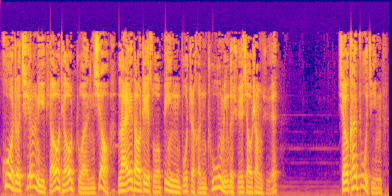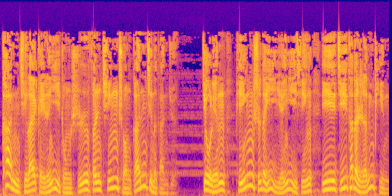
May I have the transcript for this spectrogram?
或者千里迢迢转校来到这所并不是很出名的学校上学。小开不仅看起来给人一种十分清爽干净的感觉，就连平时的一言一行以及他的人品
